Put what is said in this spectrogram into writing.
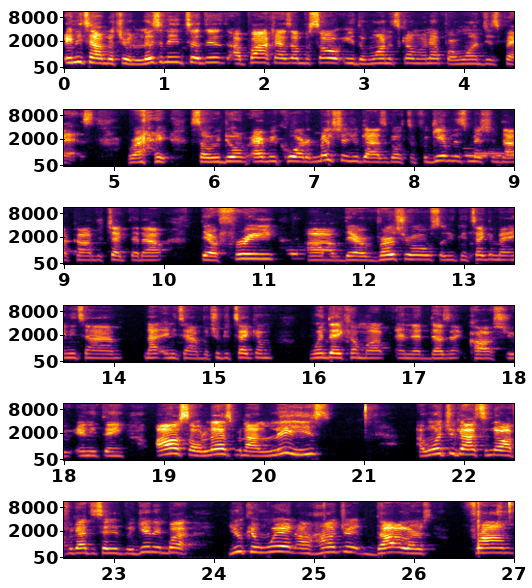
anytime that you're listening to this a podcast episode, either one is coming up or one just passed, right? So we do them every quarter. Make sure you guys go to forgivenessmission.com to check that out. They're free, um, they're virtual, so you can take them at any time. Not anytime, but you can take them when they come up, and it doesn't cost you anything. Also, last but not least, I want you guys to know I forgot to say at the beginning, but you can win a hundred dollars from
